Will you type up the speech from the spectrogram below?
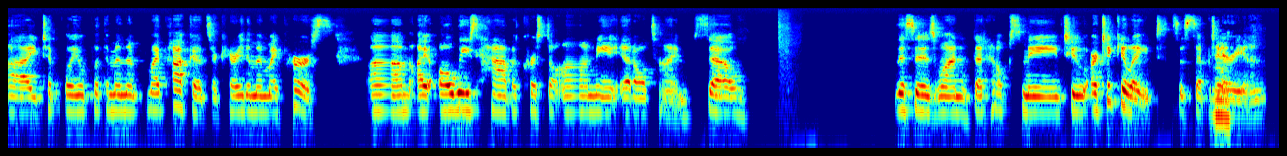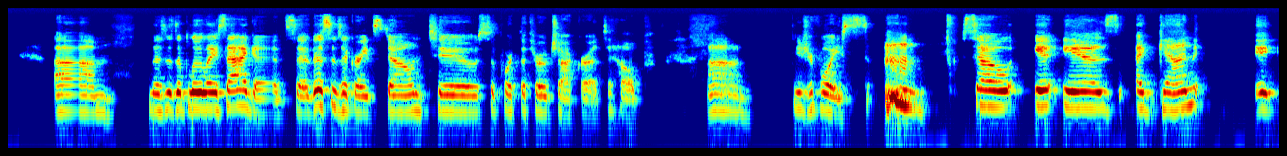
I typically will put them in the, my pockets or carry them in my purse. Um, I always have a crystal on me at all times. So this is one that helps me to articulate. It's a septarian. Mm. Um, this is a blue lace agate. So this is a great stone to support the throat chakra to help um, use your voice. so it is again, it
